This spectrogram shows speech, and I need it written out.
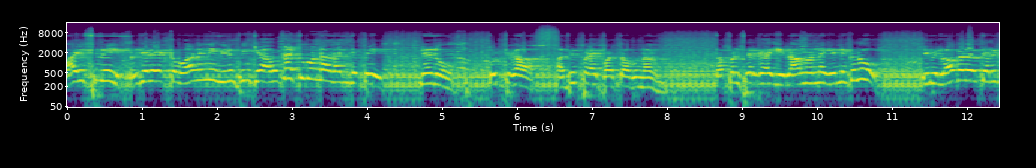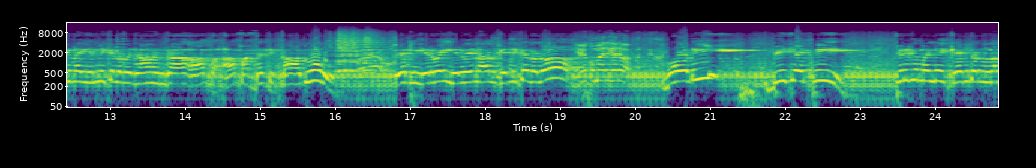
వాయిస్ని ప్రజల యొక్క వాణిని వినిపించే అవకాశం ఉండాలని చెప్పి నేను పూర్తిగా అభిప్రాయపడతా ఉన్నాను. తప్పనిసరిగా ఈ రానున్న ఎన్నికలు ఇవి లోగడలో జరిగిన ఎన్నికల విధానంగా ఆ పద్ధతి కాదు. రేపు ఇరవై ఇరవై నాలుగు ఎన్నికలలో మోడీ బీజేపీ తిరిగి మళ్ళీ కేంద్రంలో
